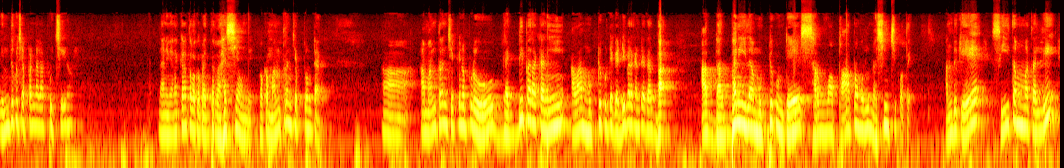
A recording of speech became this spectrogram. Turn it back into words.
ఎందుకు చెప్పండి అలా పూజ చేయడం? దాని వెనకాతల ఒక పెద్ద రహస్యం ఉంది. ఒక మంత్రం చెప్తుంటారు. ఆ, ఆ మంత్రం చెప్పినప్పుడు గడ్డిపరకని అలా ముట్టుకుంటే గడ్డిపరక అంటే దర్భ. ఆ దర్భని ఇలా ముట్టుకుంటే సర్వ పాపములు నశించిపోతాయి. అందుకే సీతమ్మ తల్లి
